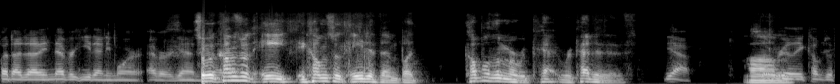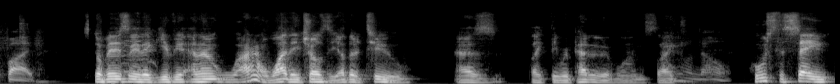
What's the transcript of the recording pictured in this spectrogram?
but that I never eat anymore ever again. So it comes with eight. It comes with eight of them, but a couple of them are repet- repetitive. Yeah. So Um, really it comes with five. So basically, they give you, and then I don't know why they chose the other two as like the repetitive ones. I Like, don't know. who's to say,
